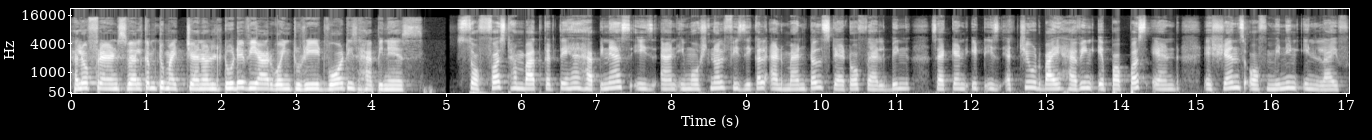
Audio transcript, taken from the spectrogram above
Hello friends, welcome to my channel. Today we are going to read what is happiness. सो फर्स्ट हम बात करते हैं हैप्पीनेस इज़ एन इमोशनल फिजिकल एंड मेंटल स्टेट ऑफ वेलबिंग सेकेंड इट इज़ अचीव्ड बाय हैविंग ए पर्पस एंड ए सेंस ऑफ मीनिंग इन लाइफ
